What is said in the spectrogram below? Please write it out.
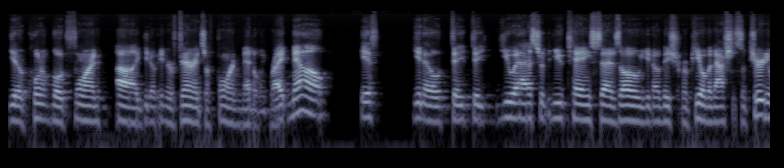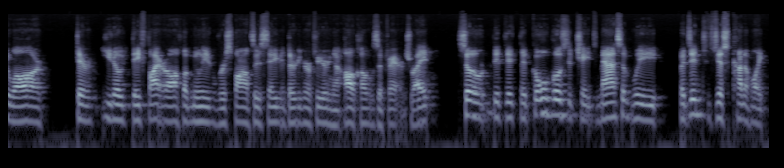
you know, quote unquote foreign, uh, you know, interference or foreign meddling. Right now, if you know the the U.S. or the UK says, oh, you know, they should repeal the national security law, or they're, you know, they fire off a million responses saying that they're interfering in Hong Kong's affairs, right? So the the, the goalposts have changed massively, but didn't just kind of like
